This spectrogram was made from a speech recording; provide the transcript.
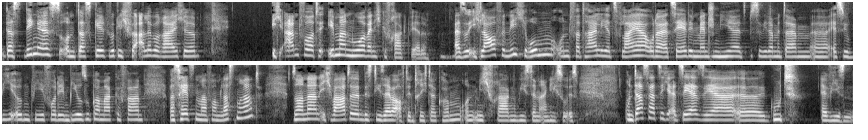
Das Ding ist, und das gilt wirklich für alle Bereiche, ich antworte immer nur, wenn ich gefragt werde. Also ich laufe nicht rum und verteile jetzt Flyer oder erzähle den Menschen hier, jetzt bist du wieder mit deinem äh, SUV irgendwie vor dem Bio-Supermarkt gefahren. Was hältst du mal vom Lastenrad? Sondern ich warte, bis die selber auf den Trichter kommen und mich fragen, wie es denn eigentlich so ist. Und das hat sich als sehr, sehr äh, gut erwiesen.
